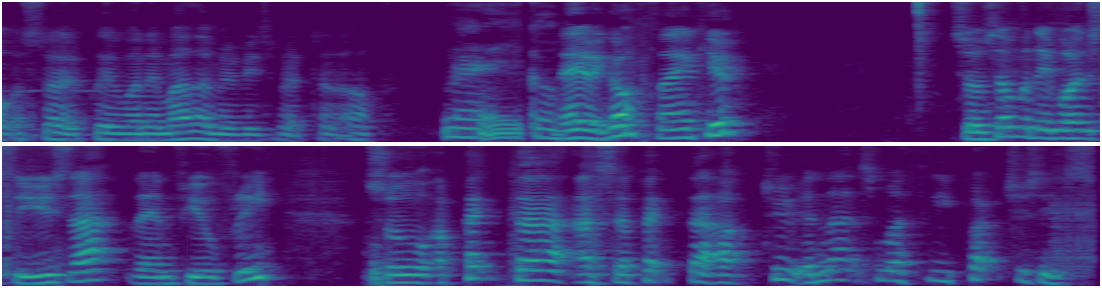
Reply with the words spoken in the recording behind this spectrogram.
Oh, it's starting to play one of my other movies, but turn it off. There you go. There we go, thank you. So if somebody wants to use that, then feel free. So I picked that, as I picked that up too, and that's my three purchases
